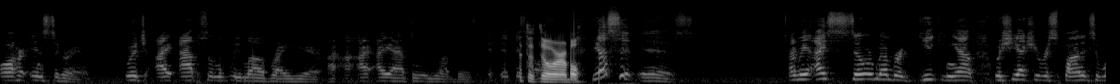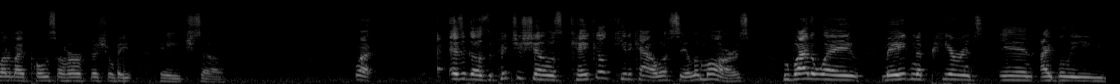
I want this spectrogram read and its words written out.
on her Instagram, which I absolutely love right here. I, I, I absolutely love this. It- it- It's awesome. adorable. Yes, it is. I mean, I still remember geeking out when she actually responded to one of my posts on her official page. So, but as it goes, the picture shows Keiko Kitagawa, Sailor Mars, who, by the way, made an appearance in, I believe,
